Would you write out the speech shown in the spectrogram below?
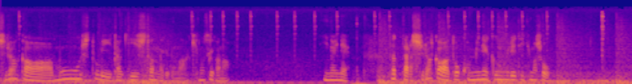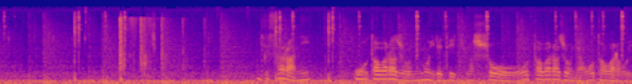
白川もう一人いた気したんだけどな。気のせいかな。いないね。だったら白川と小峰君を入れていきましょう。でさらに大田原城にも入れていきましょう。大田原城には大田原を入れ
